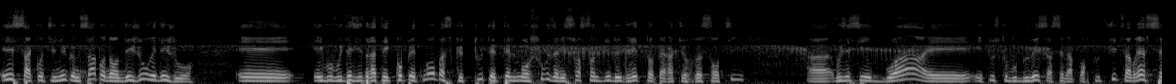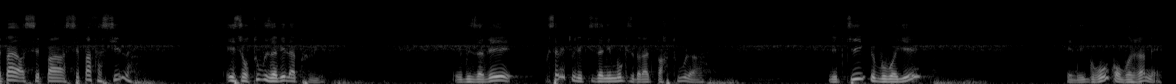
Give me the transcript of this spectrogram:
Et ça continue comme ça pendant des jours et des jours. Et, vous vous déshydratez complètement parce que tout est tellement chaud. Vous avez 70 degrés de température ressentie. Euh, vous essayez de boire et, tout ce que vous buvez, ça s'évapore tout de suite. Enfin bref, c'est pas, pas, c'est pas facile. Et surtout, vous avez la pluie. Et vous avez, vous savez, tous les petits animaux qui se baladent partout là. Les petits que vous voyez et les gros qu'on voit jamais.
